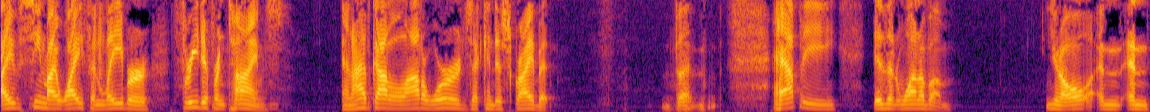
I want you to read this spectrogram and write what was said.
I've seen my wife in labor three different times, and I've got a lot of words that can describe it. But happy isn't one of them. You know, and, and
